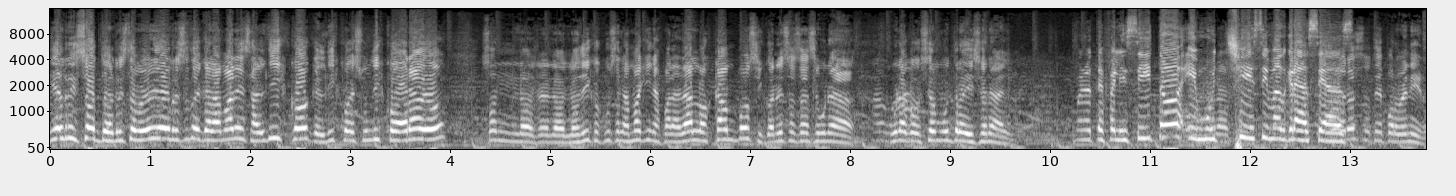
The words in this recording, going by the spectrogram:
Y el risotto, el risotto, del risotto de calamares al disco, que el disco es un disco dorado, son los, los- los discos que usan las máquinas para arar los campos y con eso se hace una, una cocción muy tradicional. Bueno, te felicito y muchísimas gracias. Gracias a ustedes por venir.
